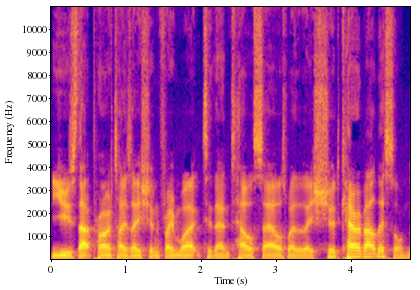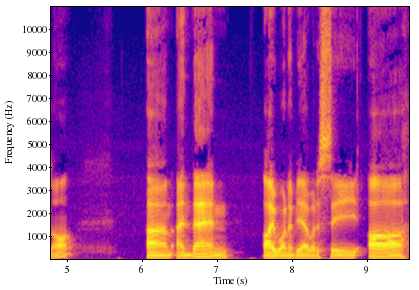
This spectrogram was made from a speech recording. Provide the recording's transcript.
use that prioritization framework to then tell sales whether they should care about this or not. Um, and then I want to be able to see are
